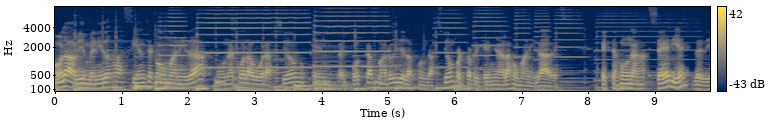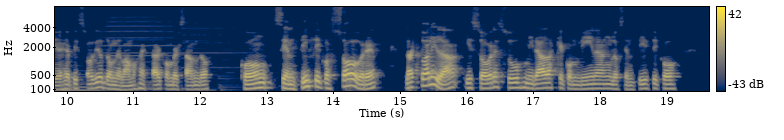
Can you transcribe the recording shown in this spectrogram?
Hola, bienvenidos a Ciencia con Humanidad, una colaboración entre el podcast Marullo y la Fundación Puertorriqueña de las Humanidades. Esta es una serie de 10 episodios donde vamos a estar conversando con científicos sobre la actualidad y sobre sus miradas que combinan los científicos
